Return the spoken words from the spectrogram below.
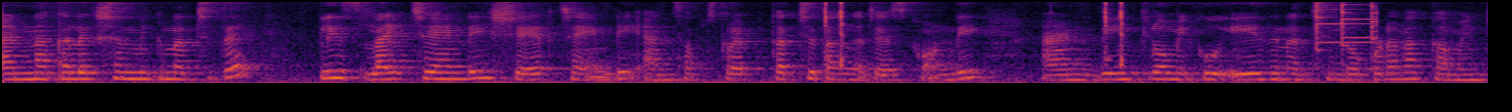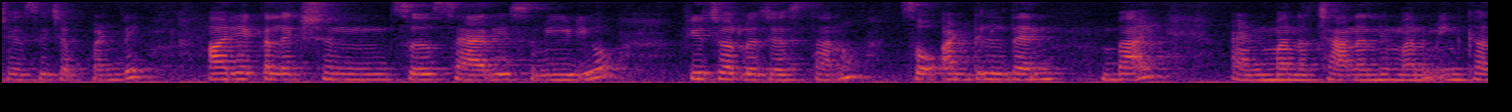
అండ్ నా కలెక్షన్ మీకు నచ్చితే ప్లీజ్ లైక్ చేయండి షేర్ చేయండి అండ్ సబ్స్క్రైబ్ ఖచ్చితంగా చేసుకోండి. అండ్ దీంట్లో మీకు ఏది నచ్చిందో కూడా నాకు కమెంట్ చేసి చెప్పండి. ఆర్య కలెక్షన్స్ శారీస్ వీడియో ఫ్యూచర్లో చేస్తాను. So until then bye and మన ఛానల్ని మనం ఇంకా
